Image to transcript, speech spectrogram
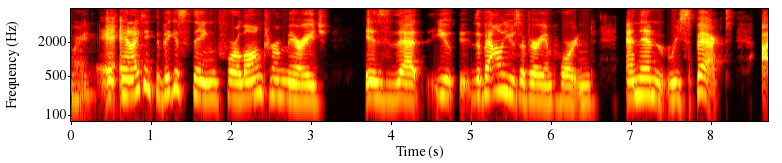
Right. And, I think the biggest thing for a long-term marriage is that you the values are very important, and then respect. I,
